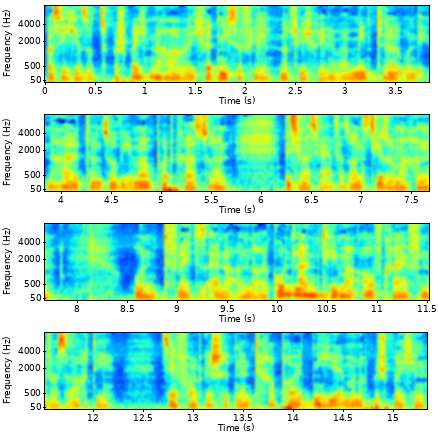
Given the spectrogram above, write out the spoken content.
was ich hier so zu besprechen habe. Ich werde nicht so viel natürlich reden über Mittel und Inhalte und so wie immer im Podcast, sondern ein bisschen, was wir einfach sonst hier so machen und vielleicht das eine oder andere Grundlagenthema aufgreifen, was auch die sehr fortgeschrittenen Therapeuten hier immer noch besprechen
